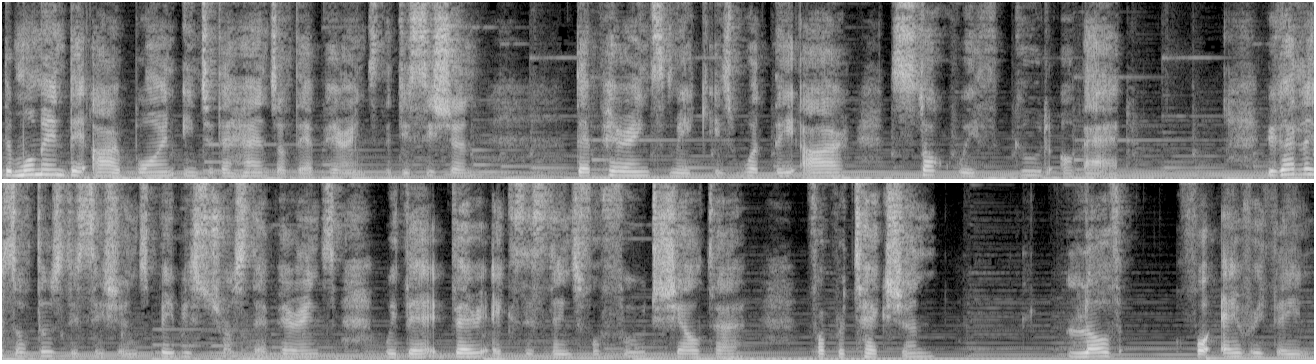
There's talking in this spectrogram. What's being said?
The moment they are born into the hands of their parents, the decision their parents make is what they are stuck with, good or bad. Regardless of those decisions, babies trust their parents with their very existence for food, shelter, for protection, love for everything,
